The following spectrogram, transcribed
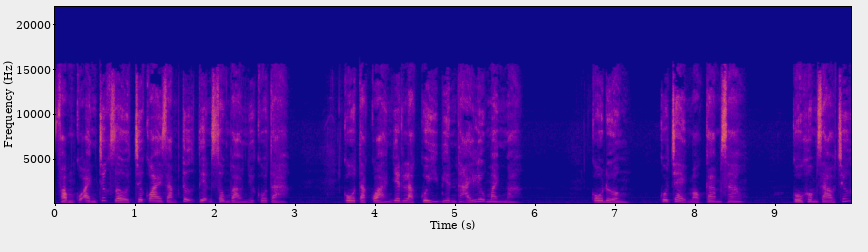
Phòng của anh trước giờ chưa có ai dám tự tiện xông vào như cô ta. Cô ta quả nhiên là quỷ biến thái lưu manh mà. Cô Đường, cô chảy máu cam sao? Cô không sao chứ?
